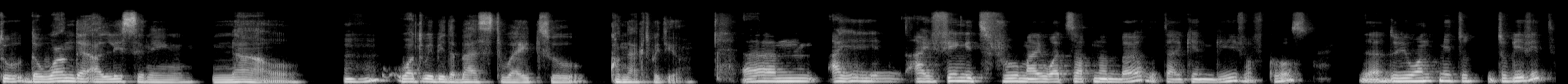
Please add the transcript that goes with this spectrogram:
to the one that are listening now mm-hmm. what will be the best way to connect with you um, I I think it's through my WhatsApp number that I can give, of course. Uh, do you want me to to give it?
